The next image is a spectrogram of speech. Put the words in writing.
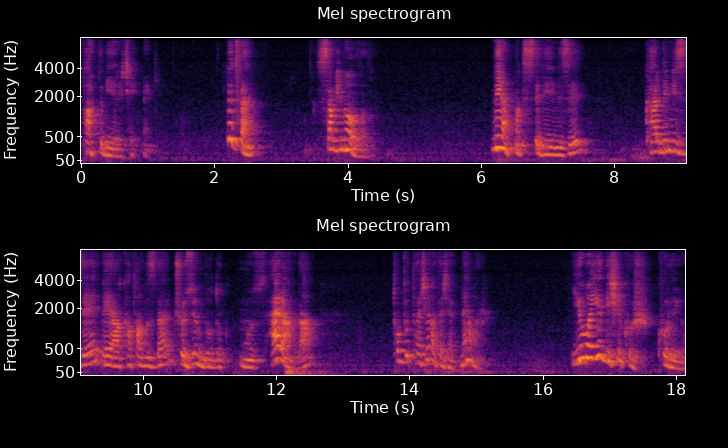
farklı bir yere çekmek. Lütfen samimi olalım. Ne yapmak istediğimizi kalbimizde veya kafamızda çözüm bulduğumuz her anda topu taca atacak ne var? Yuvayı dişi kuş kuruyor.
